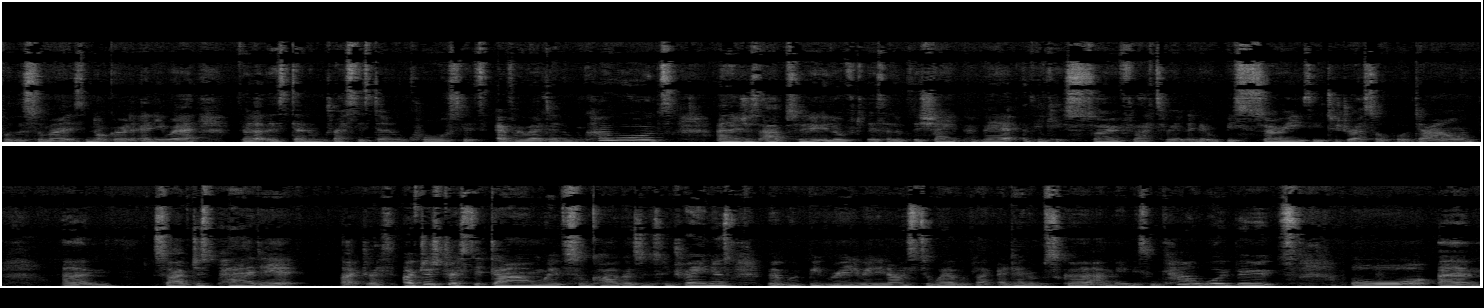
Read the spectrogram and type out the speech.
for the summer. It's not going anywhere. I feel like there's denim dresses, denim corsets everywhere, denim cords. And I just absolutely loved this. I love the shape of it. I think it's so flattering and it would be so easy to dress up or down. Um, so I've just paired it like dress I've just dressed it down with some cargos and some trainers but it would be really really nice to wear with like a denim skirt and maybe some cowboy boots or um,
